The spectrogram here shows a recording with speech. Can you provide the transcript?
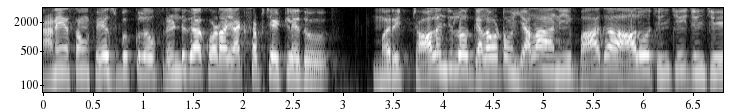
కనీసం ఫేస్బుక్లో ఫ్రెండ్గా కూడా యాక్సెప్ట్ చేయట్లేదు. మరి ఛాలెంజ్లో గెలవటం ఎలా అని బాగా ఆలోచించి చించి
